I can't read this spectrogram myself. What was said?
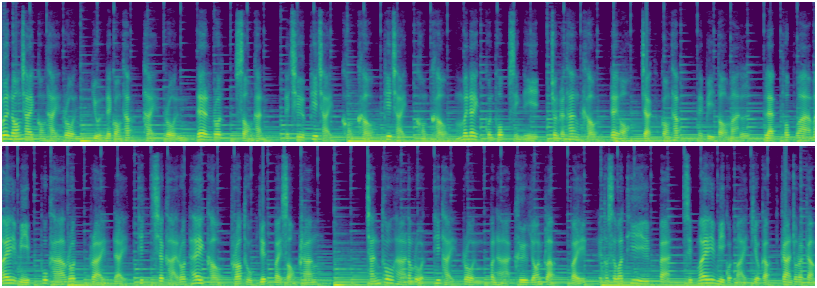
เมื่อน้องชายของไทยโรนอยู่ในกองทัพไทยโรนได้รถสองคันในชื่อพี่ชายของเขา พี่ชายของเขาไม่ได้ค้นพบสิ่งนี้ จนกระทั่งเขาได้ออกจากกองทัพในปีต่อมา และพบว่าไม่มีผู้ค้ารถรายใดที่จะขายรถให้เขาเพราะถูกยึดไปสองครั้ง ฉันโทรหาตำรวจที่ไทยโรนปัญหาคือย้อนกลับไปในทศวรรษที่ 80 ไม่มีกฎหมายเกี่ยวกับการโจรกรรม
